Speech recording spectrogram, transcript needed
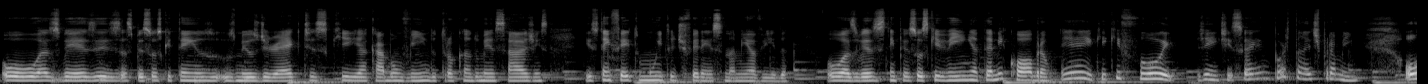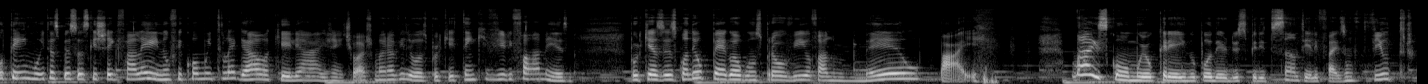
ou às vezes as pessoas que têm os, os, meus directs que acabam vindo, trocando mensagens. Isso tem feito muita diferença na minha vida. Ou às vezes tem pessoas que vêm e até me cobram: Ei, o que, que foi? Gente, isso é importante para mim. Ou tem muitas pessoas que chegam e falam: Ei, não ficou muito legal aquele. Ai, gente, eu acho maravilhoso, porque tem que vir e falar mesmo. Porque às vezes quando eu pego alguns para ouvir, eu falo: Meu pai. Mas como eu creio no poder do Espírito Santo, ele faz um filtro,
